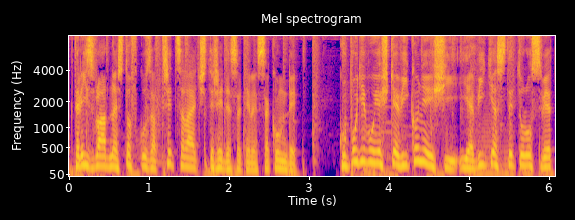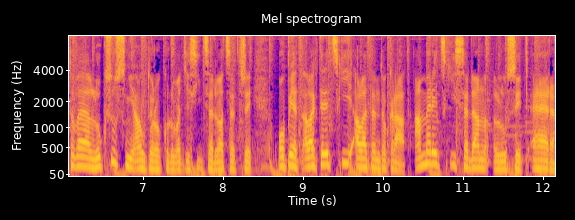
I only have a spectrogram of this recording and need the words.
který zvládne stovku za 3,4 sekundy. Ku podivu ještě výkonnější je vítěz titulu světové luxusní auto roku 2023. Opět elektrický, ale tentokrát americký sedan Lucid Air.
